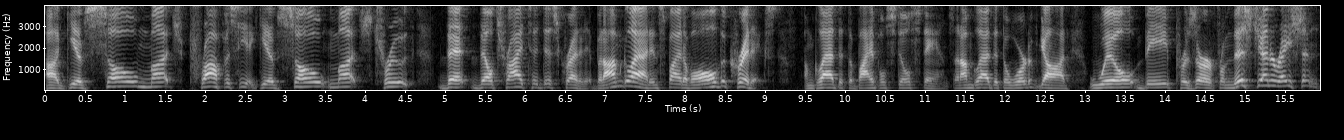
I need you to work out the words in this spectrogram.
uh, gives so much prophecy, it gives so much truth that they'll try to discredit it. But I'm glad, in spite of all the critics, I'm glad that the Bible still stands. And I'm glad that the Word of God will be preserved from this generation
